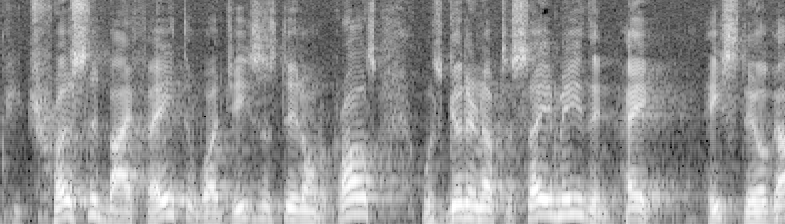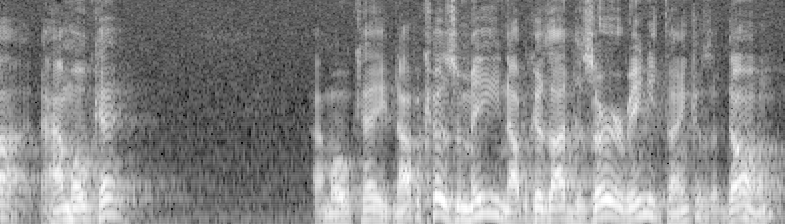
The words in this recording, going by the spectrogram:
if you trusted by faith that what Jesus did on the cross was good enough to save me, then hey, He's still God. I'm okay. I'm okay. Not because of me, not because I deserve anything, because I don't,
